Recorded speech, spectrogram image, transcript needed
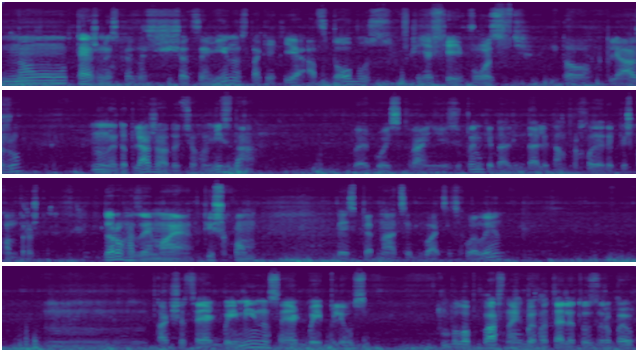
Ну, теж не скажу, що це мінус, так як є автобус, який возить до пляжу. Ну, не до пляжу, а до цього міста, до якоїсь крайньої зупинки, далі, далі там проходити пішком трошки. Дорога займає пішком десь 15-20 хвилин. Так що це якби і мінус, а якби і плюс. Було б класно, якби готель тут зробив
